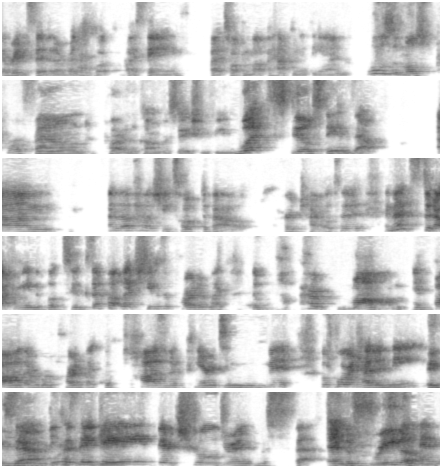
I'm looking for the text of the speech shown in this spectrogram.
already said that I read the book by saying by talking about what happened at the end. what was the most profound part of the conversation for you? What still stands out? Um, I love how she talked about her childhood, and that stood out for me in the book too, because I felt like she was a part of like the her mom and father were part of like the positive parenting movement before it had a name. Exactly. Because they Mhm. gave their children respect. and the freedom And-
